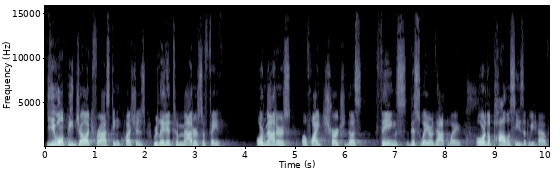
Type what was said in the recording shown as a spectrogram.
You won't be judged for asking questions related to matters of faith or matters of why church does things this way or that way or the policies that we have.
